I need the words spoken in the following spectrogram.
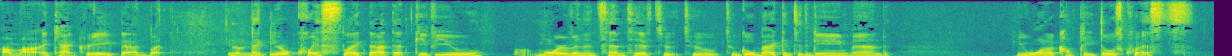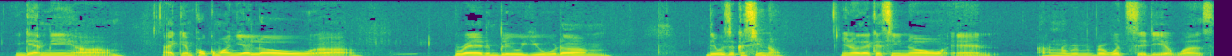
um, I can't create that, but you know, like little quests like that that give you uh, more of an incentive to to to go back into the game and you want to complete those quests. You get me? Um, like in Pokemon Yellow, uh, Red and Blue, you would um, there was a casino you know, that casino, and I don't remember what city it was,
